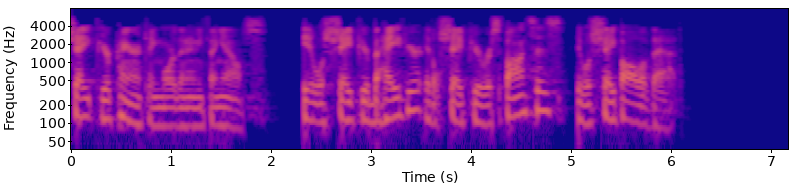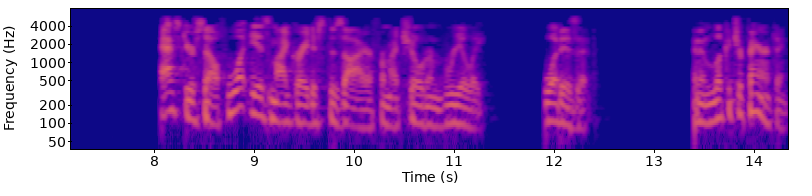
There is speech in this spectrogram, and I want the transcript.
shape your parenting more than anything else. It will shape your behavior. It'll shape your responses. It will shape all of that. Ask yourself, what is my greatest desire for my children really? What is it? And then look at your parenting.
